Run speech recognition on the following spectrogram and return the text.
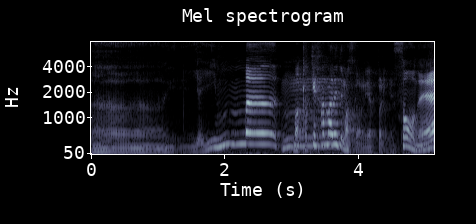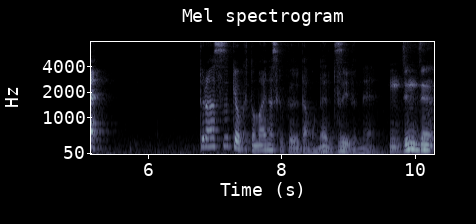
あーいや今、うんまあかけ離れてますからねやっぱりね。そうねプラス曲とマイナス曲だもんね随分ね。うん全然。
